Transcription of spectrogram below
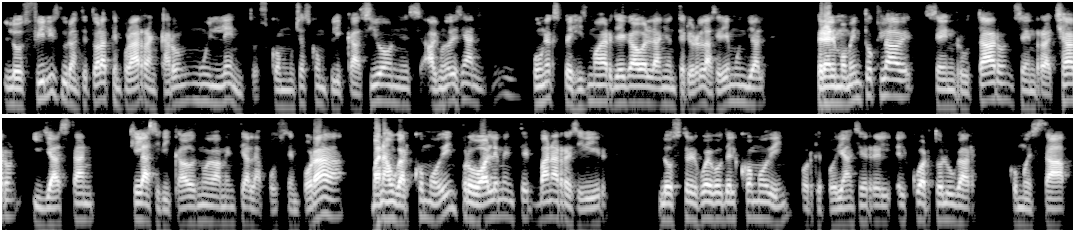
Los Phillies durante toda la temporada arrancaron muy lentos, con muchas complicaciones. Algunos decían, fue un espejismo haber llegado el año anterior a la Serie Mundial, pero en el momento clave se enrutaron, se enracharon y ya están clasificados nuevamente a la postemporada. Van a jugar comodín, probablemente van a recibir los tres juegos del comodín, porque podrían ser el, cuarto lugar, como está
